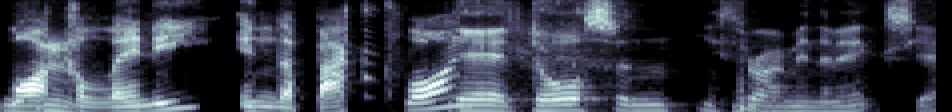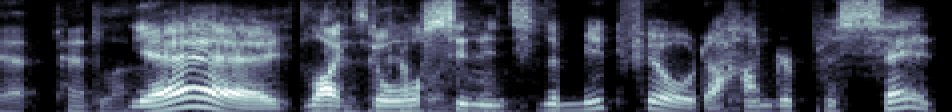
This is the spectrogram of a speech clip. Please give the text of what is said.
Michael mm. Lenny in the back line. Yeah, Dawson, you throw him in the mix. Yeah, Pedlar. Yeah, like There's Dawson into the midfield, 100%.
